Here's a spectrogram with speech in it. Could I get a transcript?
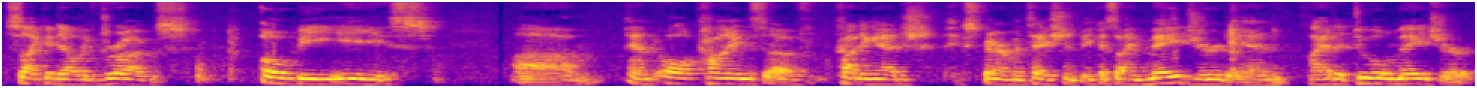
psychedelic drugs, OBEs, um, and all kinds of cutting edge experimentation because I majored in, I had a dual major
